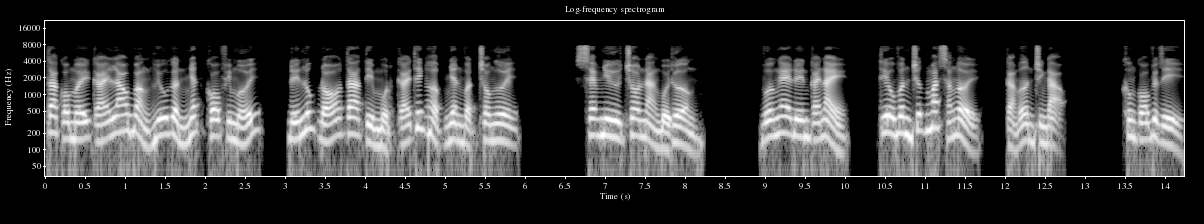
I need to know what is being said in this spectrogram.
ta có mấy cái lão bằng hữu gần nhất có phim mới, đến lúc đó ta tìm một cái thích hợp nhân vật cho ngươi. Xem như cho nàng bồi thường. Vừa nghe đến cái này, Tiêu Vân trước mắt sáng ngời, cảm ơn trình đạo. Không có việc gì.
